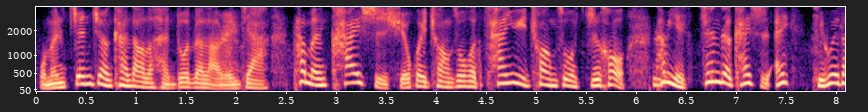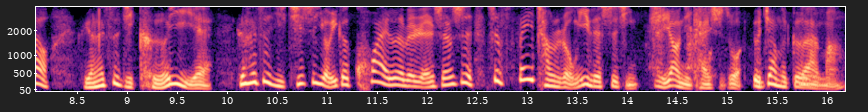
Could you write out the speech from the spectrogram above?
我们真正看到了很多的老人家，他们开始学会创作或参与创作之后，他们也真的开始哎，体会到原来自己可以耶，原来自己其实有一个快乐的人生是是非常容易的事情，只要你开始做，有这样的个案吗？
